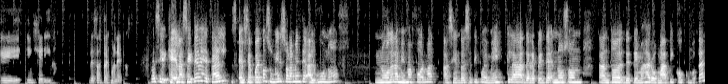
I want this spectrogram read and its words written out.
eh, ingerida, de esas tres maneras. Es decir, que el aceite vegetal eh, se puede consumir solamente algunos, no de la misma forma haciendo ese tipo de mezcla, de repente no son tanto de, temas aromáticos como tal.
